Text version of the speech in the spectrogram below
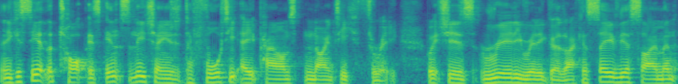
And you can see at the top, it's instantly changed it to £48.93, which is really, really good. I can save the assignment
